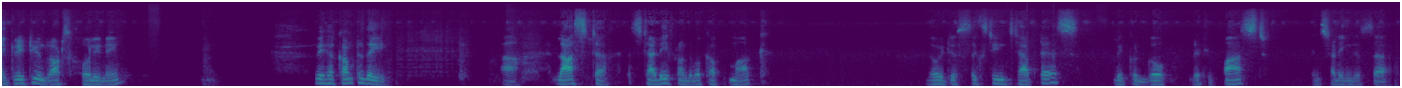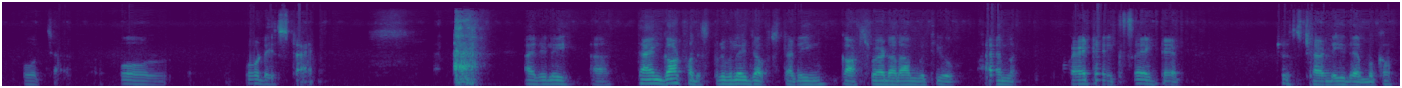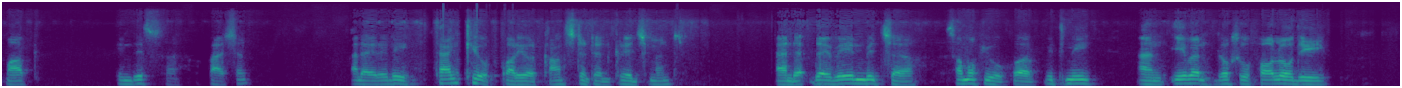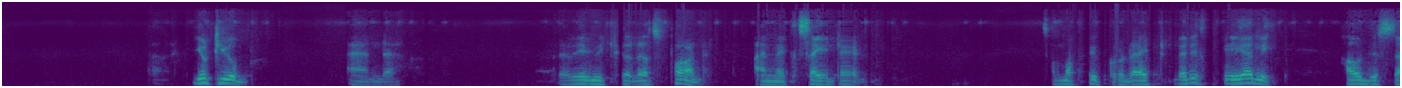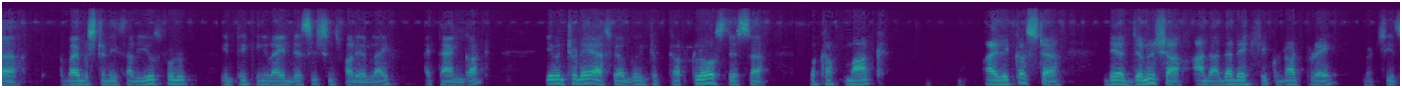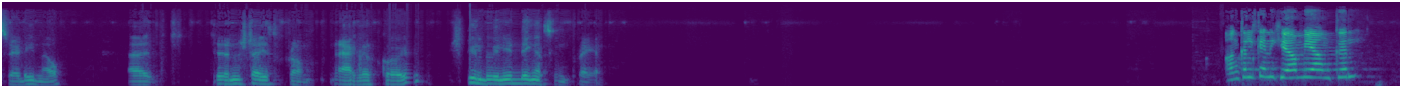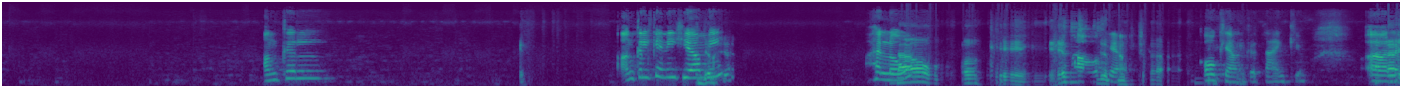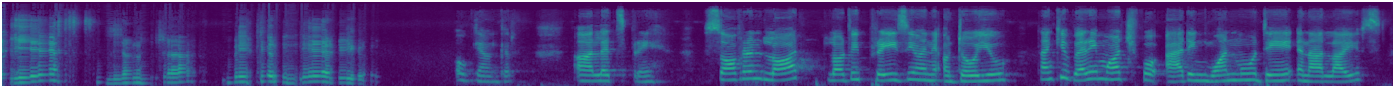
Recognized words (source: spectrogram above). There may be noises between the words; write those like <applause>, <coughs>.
I greet you in Lord's holy name. We have come to the uh, last uh, study from the book of Mark. Though it is 16 chapters, we could go a little fast in studying this uh, four, days time. <coughs> I really uh, thank God for this privilege of studying God's word along with you. I am quite excited to study the book of Mark in this uh, fashion. And I really thank you for your constant encouragement and the way in which uh, some of you are with me and even those who follow the uh, YouTube and uh, the way in which you respond. I'm excited. Some of you could write very clearly how this uh, Bible studies are useful in taking right decisions for your life. I thank God. Even today, as we are going to close this uh, book of Mark, I request uh, dear Janusha, and the other day she could not pray, but she's ready now. Uh, Janusha is from Nagercoil. She will be leading us in prayer. Uncle, can you hear me, Uncle? Uncle? Uncle, can you hear me? Hello? Now, okay. Yes, Ah, okay. Okay, Uncle, thank you. Uh, Uh, yes, Janusha, we can hear you. okay, Uncle. Uh, let's pray. Sovereign Lord, Lord, we praise you and adore you. Thank you very much for adding one more day in our lives.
